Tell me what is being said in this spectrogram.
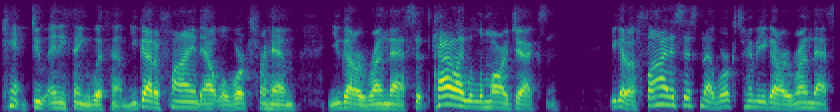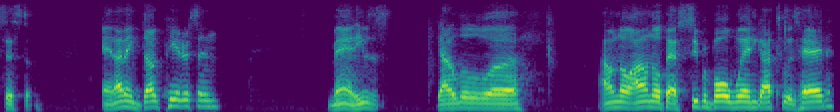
can't do anything with him. You got to find out what works for him. You got to run that system, kind of like with Lamar Jackson. You got to find a system that works for him. you got to run that system. And I think Doug Pederson, man, he was got a little. uh I don't know. I don't know if that Super Bowl win got to his head,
